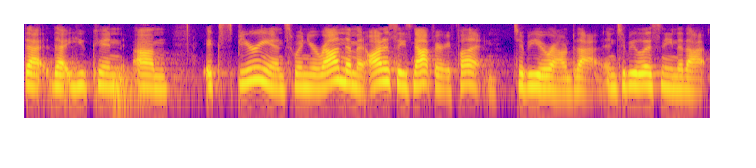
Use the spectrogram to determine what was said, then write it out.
that, that you can um, experience when you're around them. And honestly, it's not very fun to be around that and to be listening to that.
